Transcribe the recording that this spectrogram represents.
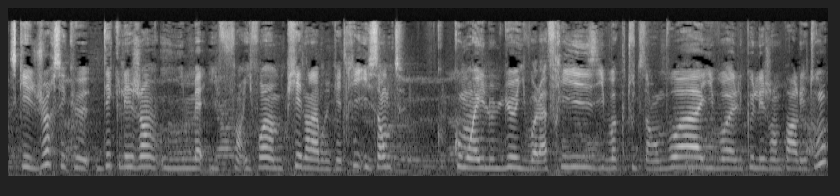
ce qui est dur, c'est que dès que les gens ils, ils, font, ils font un pied dans la briqueterie, ils sentent comment est le lieu, ils voient la frise, ils voient que tout est en bois, ils voient que les gens parlent et tout.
